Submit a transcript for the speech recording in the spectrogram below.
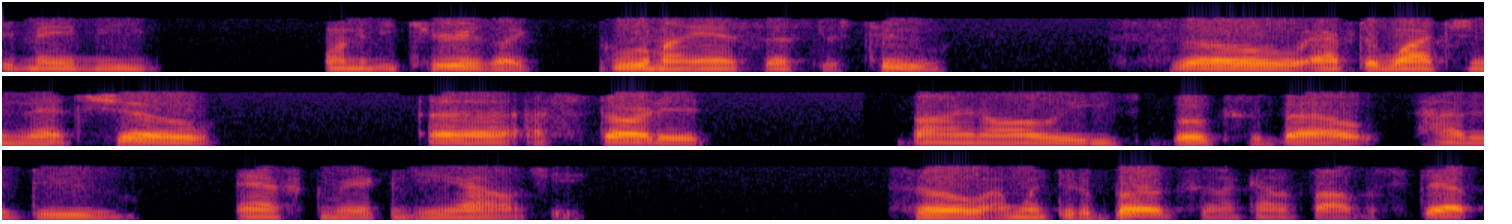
it made me want to be curious, like who are my ancestors too. So after watching that show, uh, I started buying all these books about how to do African American genealogy. So I went through the books and I kind of followed the steps.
